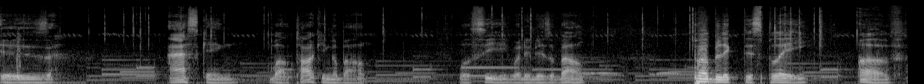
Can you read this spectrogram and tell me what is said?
is asking, well, talking about, we'll see what it is about, public display of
